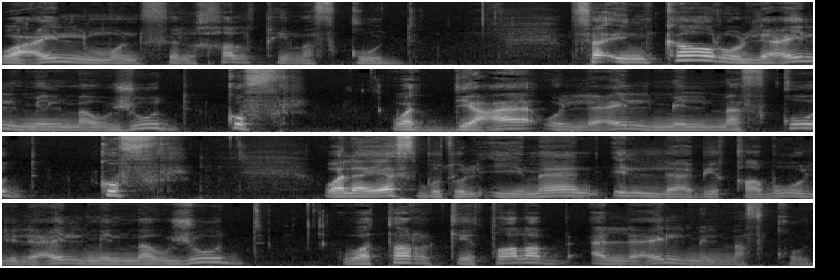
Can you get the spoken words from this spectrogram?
وعلم في الخلق مفقود فإنكار العلم الموجود كفر وادعاء العلم المفقود كفر. ولا يثبت الإيمان إلا بقبول العلم الموجود وترك طلب العلم المفقود.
